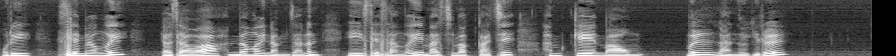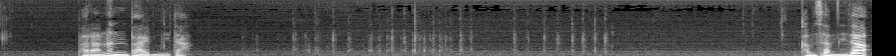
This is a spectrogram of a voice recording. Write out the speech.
우리 세 명의 여자와 한 명의 남자는 이 세상의 마지막까지 함께 마음을 나누기를 바라는 바입니다. 감사합니다.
